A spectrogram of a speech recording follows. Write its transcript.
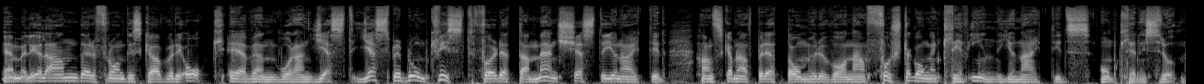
Emelie Ölander från Discovery och även våran gäst Jesper Blomqvist för detta Manchester United. Han ska bland annat berätta om hur det var när han första gången klev in i Uniteds omklädningsrum.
